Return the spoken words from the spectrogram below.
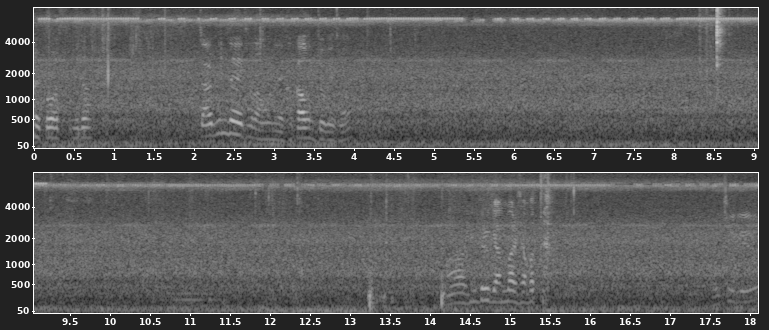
아유, 잘 고맙습니다. 짧은 데에서 나오네, 가까운 쪽에서. 아, 힘들게 한 마리 잡았다. 어쩌게요?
